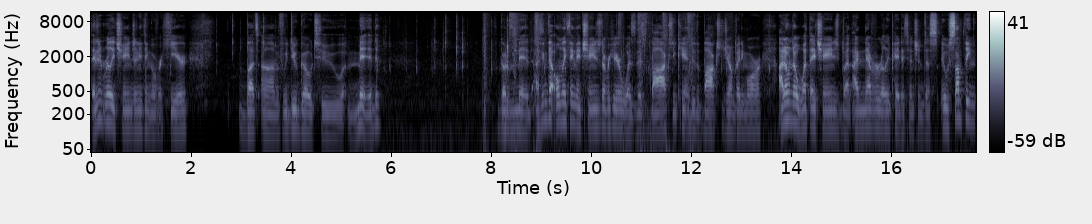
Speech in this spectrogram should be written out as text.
They didn't really change anything over here but um, if we do go to mid, go to mid. I think the only thing they changed over here was this box. You can't do the box jump anymore. I don't know what they changed, but I never really paid attention to. It was something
